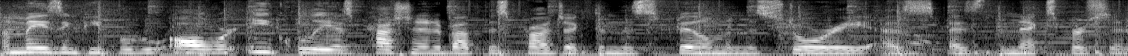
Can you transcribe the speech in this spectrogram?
amazing people who all were equally as passionate about this project and this film and this story as as the next person.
